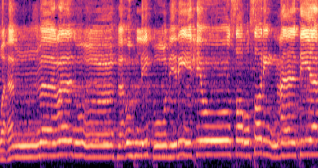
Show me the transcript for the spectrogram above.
وأما عاد فأهلكوا بريح صرصر عاتية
